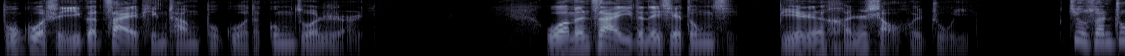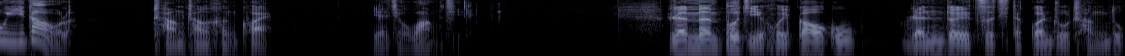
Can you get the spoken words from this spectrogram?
不过是一个再平常不过的工作日而已。我们在意的那些东西，别人很少会注意，就算注意到了，常常很快也就忘记了。人们不仅会高估人对自己的关注程度，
